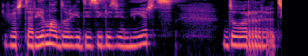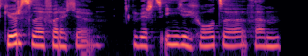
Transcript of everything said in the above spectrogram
werd daar helemaal door gedesillusioneerd door het keurslijf waar je werd ingegoten van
